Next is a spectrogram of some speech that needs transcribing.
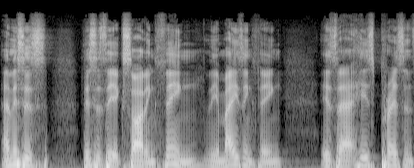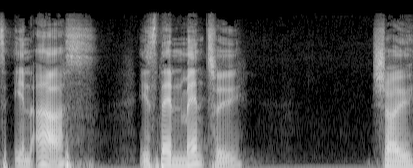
And this is this is the exciting thing, the amazing thing is that his presence in us is then meant to show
